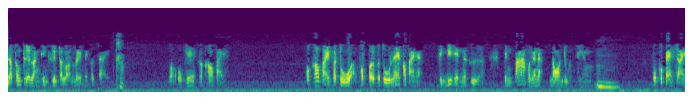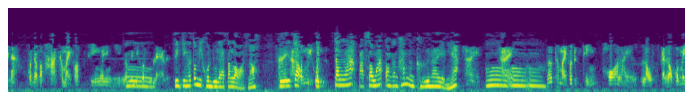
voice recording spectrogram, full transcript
เราต้องเจอหลังเที่ยงคืนตลอดเลยไม่เข้าใจครับ บอกโอเคก็เข้าไป พอเข้าไปประตูอะพอเปิดประตูแรกเข้าไปอะ สิ่งที่เห็นก็คือ เป็นป้าคนนั้นอะ นอนอยู่บนเตียงอืมผมก็แปลกใจนะคนอัมพาตทำไมเขาทิ้งไว้อย่างนี้แล้วไม่มีคนดูแลเลย จริง ๆ แล้วต้องมีคนดูแลตลอดเนาะใช่คือครับจะต้องมีคนอุจจาระปัสสาวะตอนกลางค่ำกลางคืนอะไรอย่างเงี้ยใช่อ๋อใช่อ๋ออ๋อแล้วทำไมเขาถึงทิ้งเพราะอะไรเราแต่เราก็ไม่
